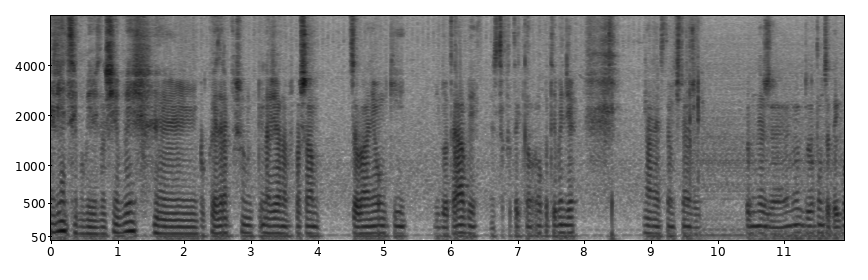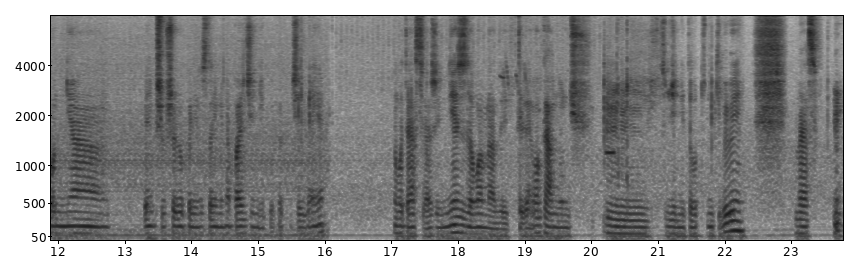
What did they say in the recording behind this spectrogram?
więcej powiedzieć dla siebie. E, Kukuję z na ziarno, przepraszam, zawalanie umki i gotawy, więc trochę tego oboty będzie. No jestem że pewnie, że no, do końca tygodnia pewnie przyszłego pewnie zostaniemy na październiku, tak mi się wydaje. No bo teraz raczej nie zdołam rady tyle ogarnąć. Mm, codziennie te odcinki były wraz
